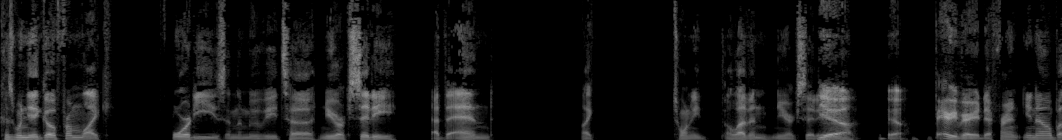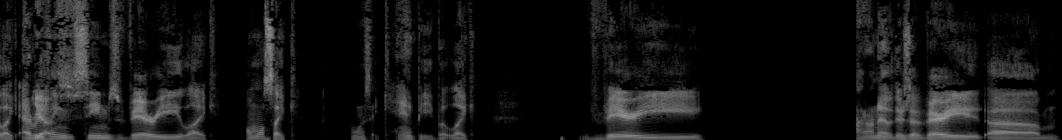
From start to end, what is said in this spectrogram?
cuz when you go from like 40s in the movie to New York City at the end like 2011 New York City Yeah. Yeah. very very different you know but like everything Yes. seems very like almost like I want to say campy but like very I don't know. There's a very um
